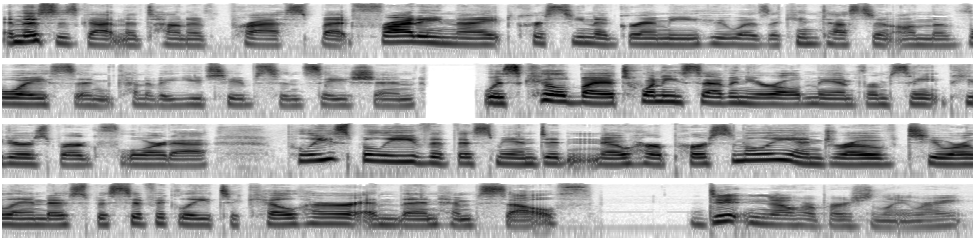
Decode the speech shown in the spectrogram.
and this has gotten a ton of press but Friday night Christina Grimmie who was a contestant on The Voice and kind of a YouTube sensation was killed by a 27 year old man from St. Petersburg, Florida. Police believe that this man didn't know her personally and drove to Orlando specifically to kill her and then himself. Didn't know her personally, right?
